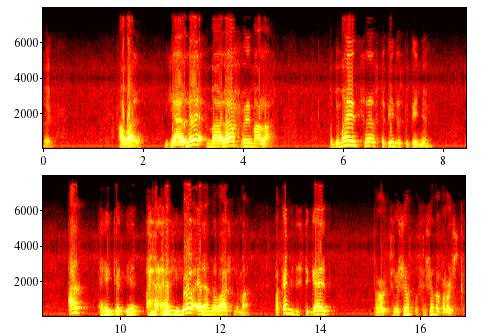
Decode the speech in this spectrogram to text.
Так? Аваль. Яле малах ве малах. Поднимается ступень за ступенью. От ее эль шлема. Пока не достигает совершенного пророчества.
